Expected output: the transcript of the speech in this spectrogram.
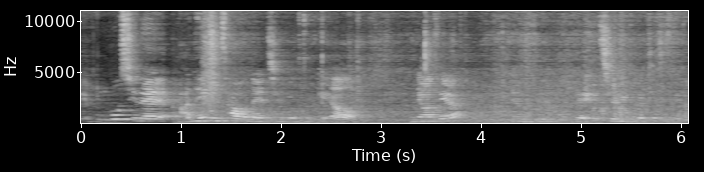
네, 홍보실의 안혜인 사원의 질문 볼게요. 안녕하세요. 안녕하세요. 네, 질문 펼쳐주세요.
